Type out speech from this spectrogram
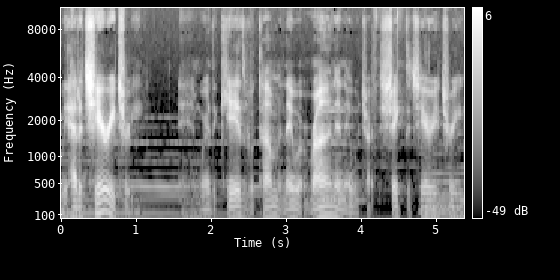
We had a cherry tree, and where the kids would come and they would run and they would try to shake the cherry tree,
